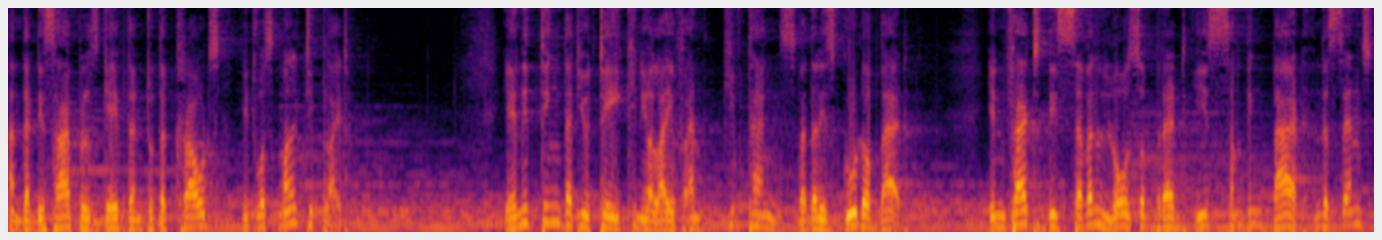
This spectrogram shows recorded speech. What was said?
and the disciples gave them to the crowds. It was multiplied. Anything that you take in your life and give thanks, whether it's good or bad. In fact, these seven loaves of bread is something bad in the sense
